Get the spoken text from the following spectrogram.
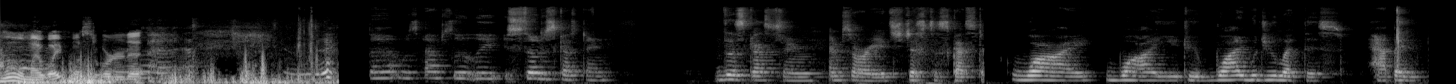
Oh, my wife must have ordered it. That was absolutely so disgusting. Disgusting. I'm sorry, it's just disgusting. Why? Why, YouTube? Why would you let this happen?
